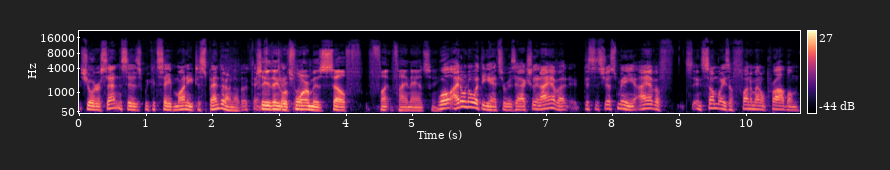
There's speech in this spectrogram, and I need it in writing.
shorter sentences, we could save money to spend it on other things. So you think reform is self financing? Well, I don't know what the answer is actually, and I have a. This is just me. I have a, in some ways, a fundamental problem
